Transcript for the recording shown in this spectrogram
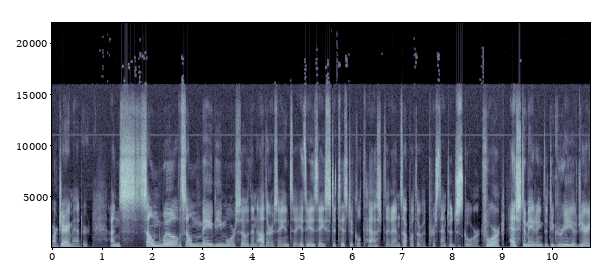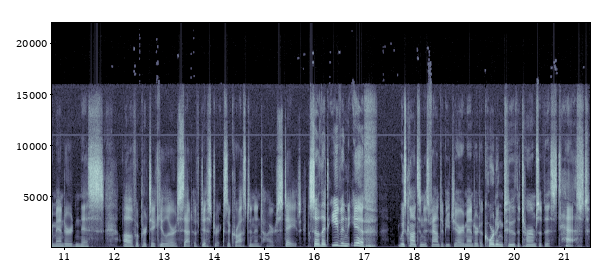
are gerrymandered. And some will, some may be more so than others. It is a statistical test that ends up with a percentage score for estimating the degree of gerrymanderedness of a particular set of districts across an entire state. So that even if Wisconsin is found to be gerrymandered according to the terms of this test,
